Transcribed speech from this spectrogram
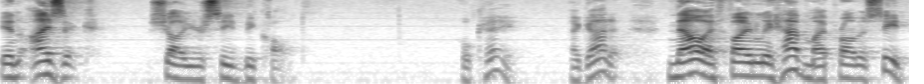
In Isaac shall your seed be called. Okay, I got it. Now I finally have my promised seed.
